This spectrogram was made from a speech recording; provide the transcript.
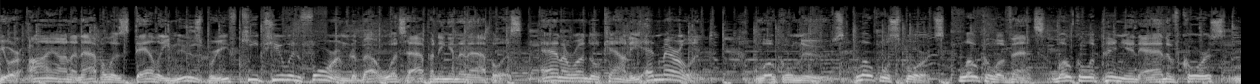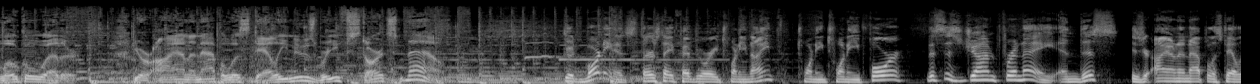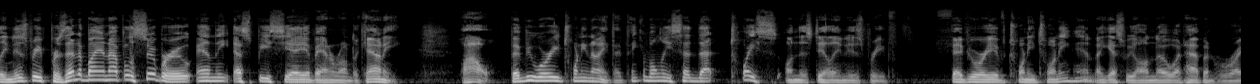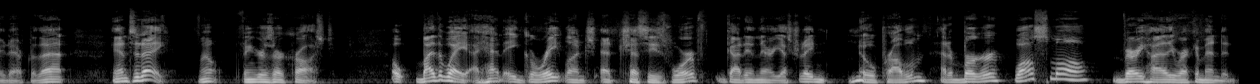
Your Eye on Annapolis daily news brief keeps you informed about what's happening in Annapolis, Anne Arundel County, and Maryland. Local news, local sports, local events, local opinion, and of course, local weather. Your Eye on Annapolis daily news brief starts now. Good morning. It's Thursday, February 29th, 2024. This is John Frenaye, and this is your Eye on Annapolis Daily News Brief presented by Annapolis Subaru and the SPCA of Anne Arundel County. Wow, February 29th. I think I've only said that twice on this daily news brief. February of 2020, and I guess we all know what happened right after that. And today, well, fingers are crossed. Oh, by the way, I had a great lunch at Chessie's Wharf. Got in there yesterday, no problem. Had a burger, while small, very highly recommended.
